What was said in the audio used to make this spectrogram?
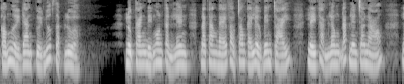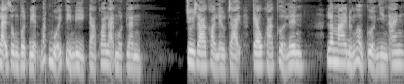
có người đang tưới nước dập lửa. Lục Thanh bế ngôn cẩn lên, đặt thằng bé vào trong cái lều bên trái, lấy thảm lông đắp lên cho nó, lại dùng vợt điện bắt mũi tỉ mỉ đảo qua lại một lần. Chui ra khỏi lều trại, kéo khóa cửa lên. Lâm Mai đứng ở cửa nhìn anh.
